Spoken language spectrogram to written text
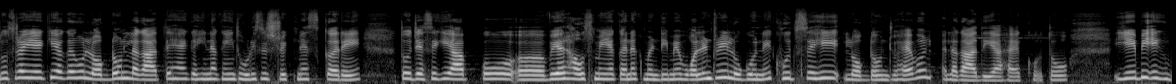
दूसरा ये कि अगर वो लॉकडाउन लगाते हैं, कहीं ना कहीं थोड़ी सी स्ट्रिक्टनेस करें तो जैसे कि आपको वेयर हाउस में या कनक मंडी में वॉल्ट्री लोगों ने खुद से ही लॉकडाउन जो है वो लगा दिया है तो ये भी एक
